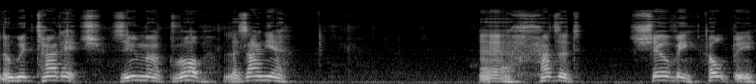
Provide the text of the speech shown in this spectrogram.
Along with Tadic, Zouma, Grob, Lasagna, uh, Hazard, Shelby, Holtby,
